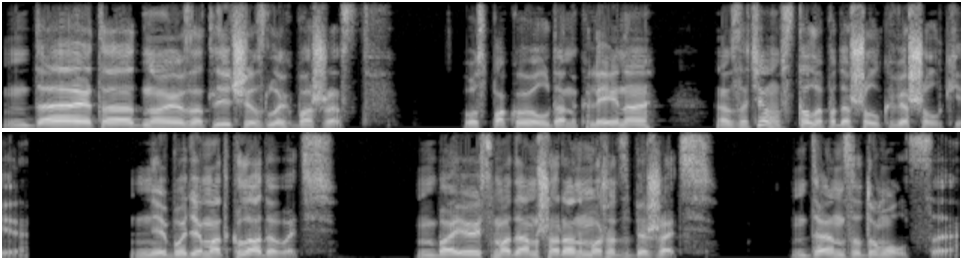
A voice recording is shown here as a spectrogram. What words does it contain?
«Да, это одно из отличий злых божеств», — успокоил Дэн Клейна, а затем встал и подошёл к вешалке. «Не будем откладывать. Боюсь, мадам Шарон может сбежать». Дэн задумался.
